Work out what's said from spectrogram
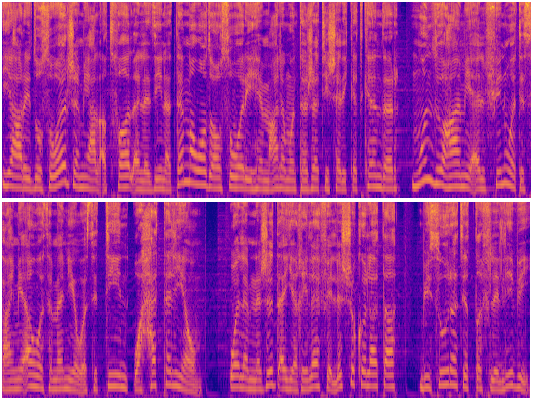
يعرض صور جميع الأطفال الذين تم وضع صورهم على منتجات شركة كندر منذ عام 1968 وحتى اليوم. ولم نجد أي غلاف للشوكولاتة بصورة الطفل الليبي.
